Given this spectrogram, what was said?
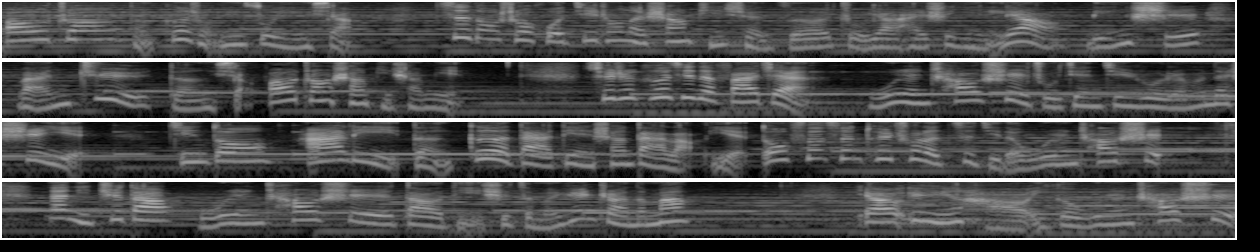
包装等各种因素影响，自动售货机中的商品选择主要还是饮料、零食、玩具等小包装商品上面。随着科技的发展，无人超市逐渐进入人们的视野。京东、阿里等各大电商大佬也都纷纷推出了自己的无人超市。那你知道无人超市到底是怎么运转的吗？要运营好一个无人超市，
